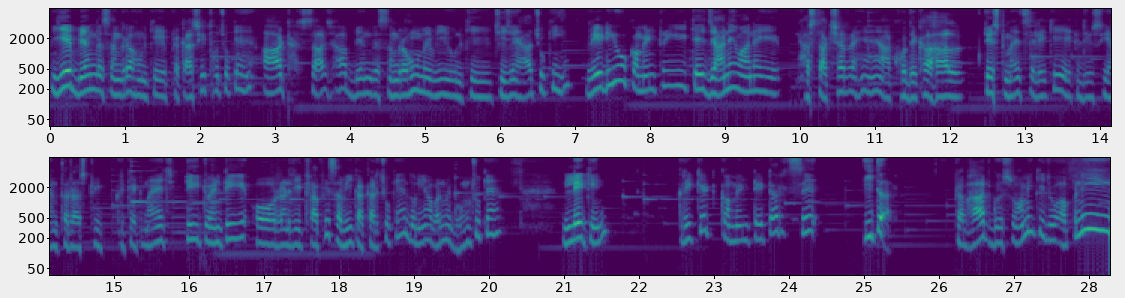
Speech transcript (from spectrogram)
ये व्यंग संग्रह उनके प्रकाशित हो चुके हैं। आठ साझा व्यंग संग्रहों में भी उनकी चीज़ें आ चुकी हैं। रेडियो कमेंट्री के जाने माने ये हस्ताक्षर रहे हैं। आँखों देखा हाल टेस्ट मैच से लेके एक दिवसीय अंतर्राष्ट्रीय क्रिकेट मैच टी ट्वेंटी और रणजी ट्रॉफी सभी का कर चुके हैं। दुनिया भर में घूम चुके हैं। लेकिन क्रिकेट कमेंटेटर से इतर प्रभात गोस्वामी की जो अपनी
